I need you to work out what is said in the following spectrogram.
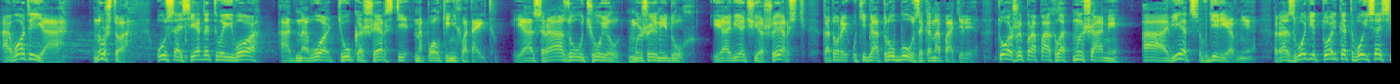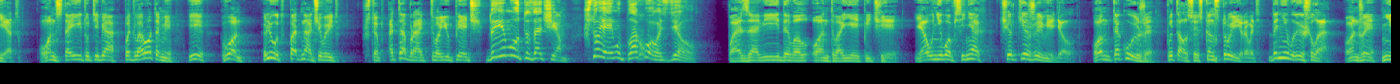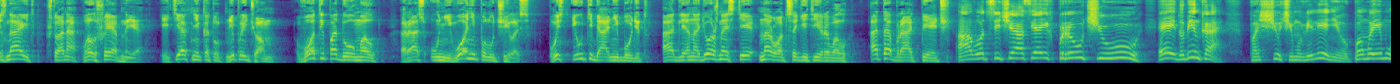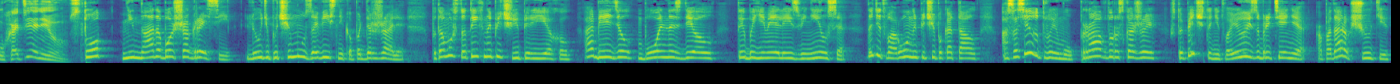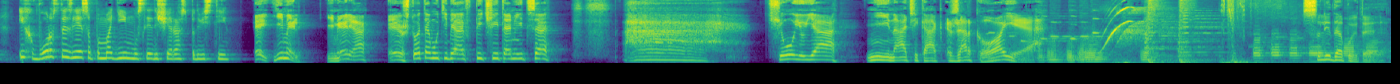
а вот и я. Ну что, у соседа твоего одного тюка шерсти на полке не хватает. Я сразу учуял мышиный дух. И овечья шерсть, которой у тебя трубу законопатили, тоже пропахла мышами. А овец в деревне разводит только твой сосед. Он стоит у тебя под воротами и, вон, люд подначивает, чтоб отобрать твою печь. Да ему-то зачем? Что я ему плохого сделал? Позавидовал он твоей печи. Я у него в синях чертежи видел. Он такую же пытался сконструировать, да не вышло. Он же не знает, что она волшебная, и техника тут ни при чем. Вот и подумал, раз у него не получилось, пусть и у тебя не будет. А для надежности народ сагитировал. Отобрать печь. А вот сейчас я их проучу. Эй, дубинка, по щучьему велению, по моему хотению. Стоп! Не надо больше агрессии. Люди почему завистника поддержали? Потому что ты их на печи переехал. Обидел, больно сделал. Ты бы, Емеля, извинился. Да детвору на печи покатал. А соседу твоему правду расскажи, что печь это не твое изобретение, а подарок щуки. И хворост из леса помоги ему в следующий раз подвести. Эй, Емель, Емеля, э, что там у тебя в печи томится? А, чую я, не иначе как жаркое. Следопыты.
